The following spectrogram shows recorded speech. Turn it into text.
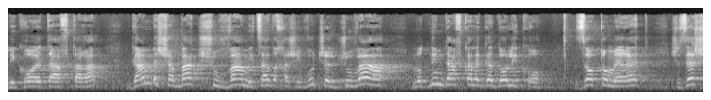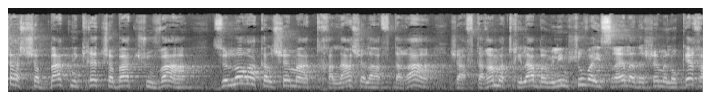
לקרוא את ההפטרה. גם בשבת תשובה, מצד החשיבות של תשובה, נותנים דווקא לגדול לקרוא. זאת אומרת שזה שהשבת נקראת שבת תשובה, זה לא רק על שם ההתחלה של ההפטרה, שההפטרה מתחילה במילים שובה ישראל עד השם אלוקיך,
